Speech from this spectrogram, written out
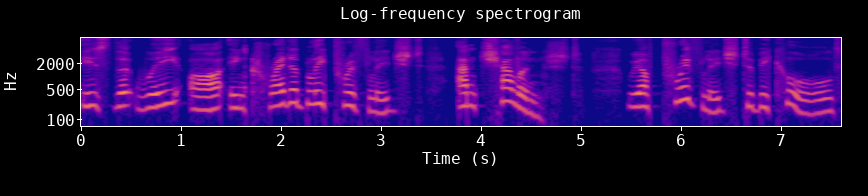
is that we are incredibly privileged and challenged. We are privileged to be called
